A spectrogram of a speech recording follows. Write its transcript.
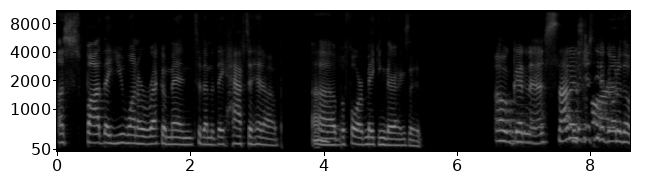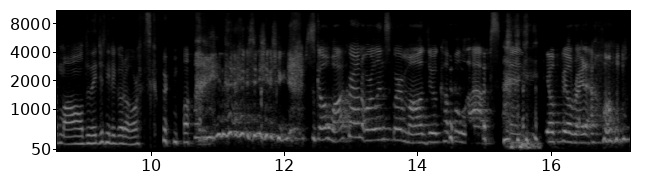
a spot that you want to recommend to them that they have to hit up uh, mm. before making their exit? Oh goodness, that Do is. They just hard. need to go to the mall. Do they just need to go to Orland Square Mall? just go walk around Orland Square Mall, do a couple laps, and you'll feel right at home.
